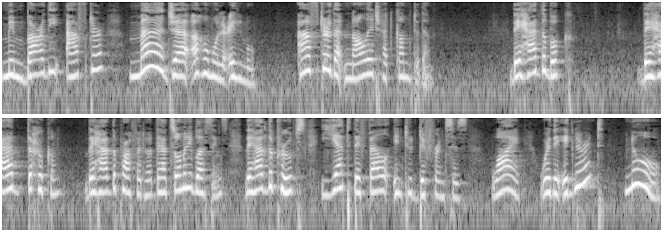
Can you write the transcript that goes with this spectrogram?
مِن بَعْدِ after مَا جَاءَهُمُ الْعِلْمُ After that knowledge had come to them. They had the book, they had the hukum, they had the prophethood, they had so many blessings, they had the proofs, yet they fell into differences. Why? Were they ignorant? No.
